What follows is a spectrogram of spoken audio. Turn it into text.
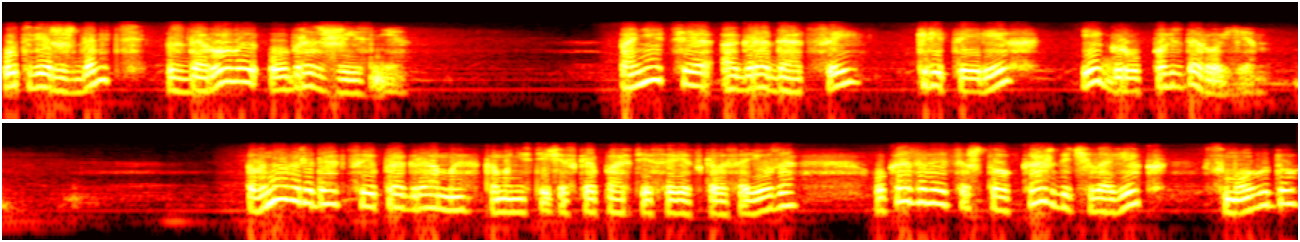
Утверждать здоровый образ жизни. Понятие о градации, критериях и группах здоровья. В новой редакции программы Коммунистической партии Советского Союза указывается, что каждый человек с молоду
